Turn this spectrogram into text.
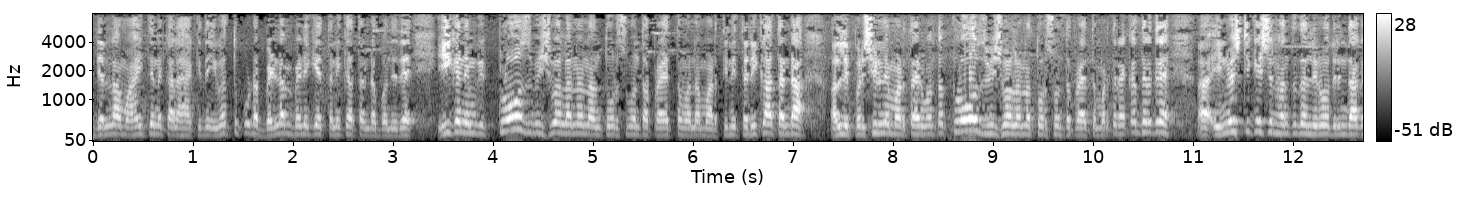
ಇದೆಲ್ಲ ಮಾಹಿತಿಯನ್ನು ಕಲೆ ಹಾಕಿದೆ. ಇವತ್ತು ಕೂಡ ಬೆಳ್ಳಂ ಬೆಳಿಗ್ಗೆ ತನಿಖಾ ತಂಡ ಬಂದಿದೆ. ಈಗ ನಿಮಗೆ ಕ್ಲೋಸ್ ವಿಜುವಲ್ ಅನ್ನು ನಾನು ತೋರಿಸುವಂತ ಪ್ರಯತ್ನವನ್ನ ಮಾಡ್ತೀನಿ. ತನಿಖಾ ತಂಡ ಅಲ್ಲಿ ಪರಿಶೀಲನೆ ಮಾಡ್ತಾ ಇರುವಂತ ಕ್ಲೋಸ್ ವಿಜುವಲ್ ಅನ್ನ ತೋರಿಸುವಂತ ಪ್ರಯತ್ನ ಮಾಡ್ತಾರೆ. ಯಾಕಂತ ಹೇಳಿದ್ರೆ ಇನ್ವೆಸ್ಟಿಗೇಷನ್ ಹಂತದಲ್ಲಿರೋದ್ರಿಂದಾಗ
